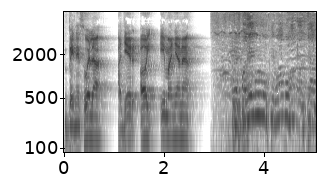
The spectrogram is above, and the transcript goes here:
Venezuela, ayer, hoy y mañana. Preparémonos que vamos a marchar.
